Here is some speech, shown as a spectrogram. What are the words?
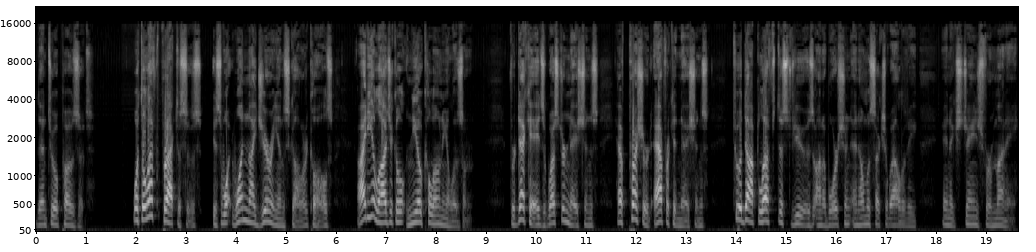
than to oppose it. What the left practices is what one Nigerian scholar calls ideological neocolonialism. For decades, Western nations have pressured African nations to adopt leftist views on abortion and homosexuality in exchange for money.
